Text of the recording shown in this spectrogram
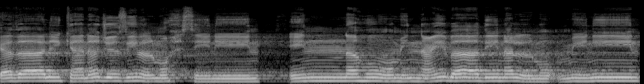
كذلك نجزي المحسنين. إنه من عبادنا المؤمنين.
